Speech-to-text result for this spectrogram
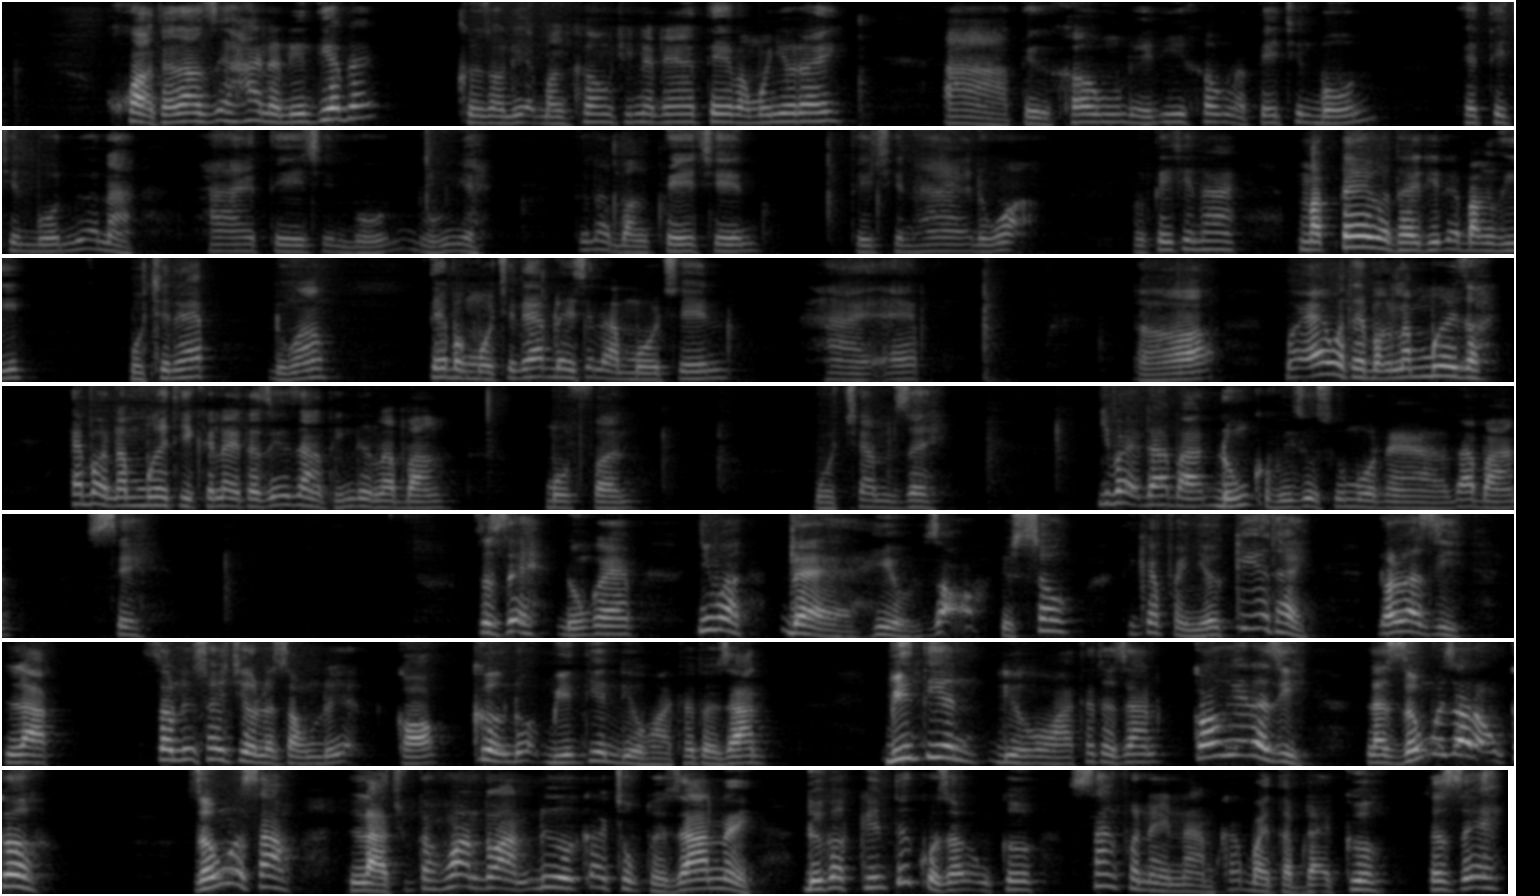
Khoảng thời gian giữa hai lần liên tiếp đấy. Cường dòng điện bằng không chính là delta t bằng bao nhiêu đây? À từ 0 đến y không là t trên 4. Thế t trên 4 nữa là 2t trên 4 đúng nhỉ? Tức là bằng t trên t trên 2 đúng không ạ? Bằng t trên 2. Mà t của thầy thì lại bằng gì? 1 trên f đúng không? t bằng 1 trên f đây sẽ là 1 trên 2f. Đó. Mà f của thầy bằng 50 rồi. f bằng 50 thì cái này ta dễ dàng tính được là bằng 1 phần 100 giây. Như vậy đáp án đúng của ví dụ số 1 này là đáp án C. Rất dễ đúng không em? Nhưng mà để hiểu rõ, hiểu sâu thì các phải nhớ kỹ thầy. Đó là gì? Là dòng điện xoay chiều là dòng điện có cường độ biến thiên điều hòa theo thời gian. Biến thiên điều hòa theo thời gian có nghĩa là gì? Là giống với dao động cơ. Giống là sao? Là chúng ta hoàn toàn đưa các trục thời gian này, đưa các kiến thức của dao động cơ sang phần này làm các bài tập đại cương rất dễ.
